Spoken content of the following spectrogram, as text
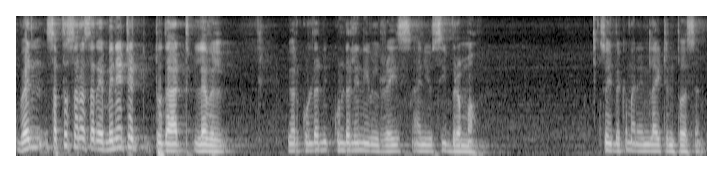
when Saptaswaras are emanated to that level, your Kundalini, Kundalini will raise and you see Brahma. So you become an enlightened person.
